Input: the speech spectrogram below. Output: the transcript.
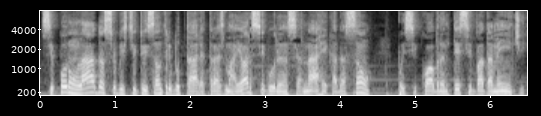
se por um lado a substituição tributária traz maior segurança na arrecadação, pois se cobra antecipadamente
